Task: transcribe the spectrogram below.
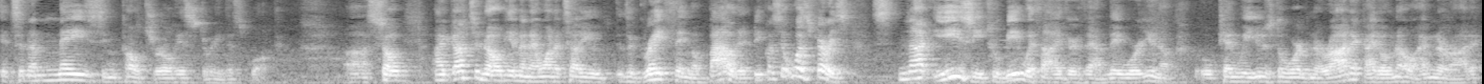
it's an amazing cultural history, this book. Uh, so I got to know him, and I want to tell you the great thing about it because it was very not easy to be with either of them. They were, you know, can we use the word neurotic? I don't know. I'm neurotic,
